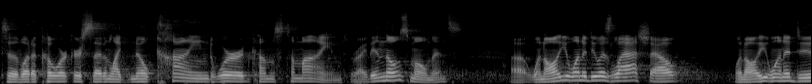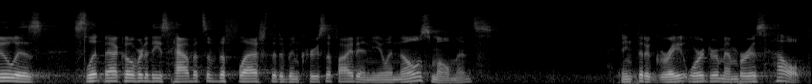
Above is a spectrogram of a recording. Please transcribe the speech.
to what a coworker said and like no kind word comes to mind, right? In those moments, uh, when all you want to do is lash out, when all you want to do is slip back over to these habits of the flesh that have been crucified in you, in those moments, I think that a great word to remember is help.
